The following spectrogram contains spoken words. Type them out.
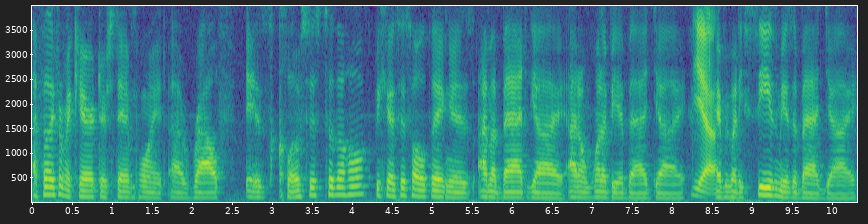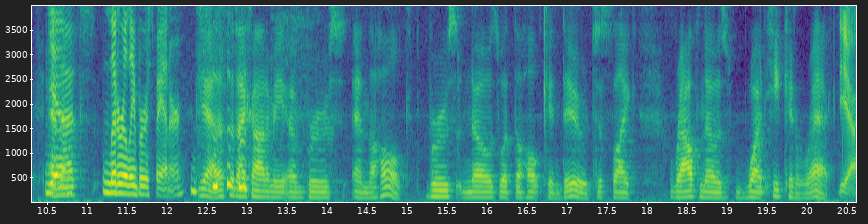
I feel like from a character standpoint, uh, Ralph is closest to the Hulk because his whole thing is I'm a bad guy. I don't want to be a bad guy. Yeah. Everybody sees me as a bad guy. Yeah. And that's literally Bruce Banner. yeah, that's the dichotomy of Bruce and the Hulk. Bruce knows what the Hulk can do, just like Ralph knows what he can wreck. Yeah.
